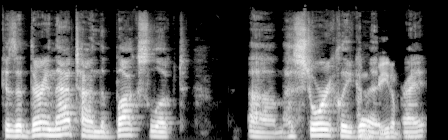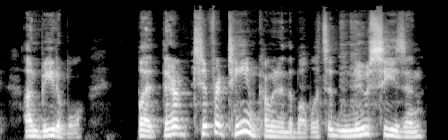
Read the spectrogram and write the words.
because during that time the Bucks looked um, historically good, Unbeatable. right? Unbeatable. But they're a different team coming in the bubble. It's a new season,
